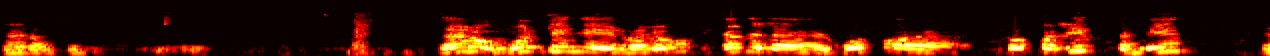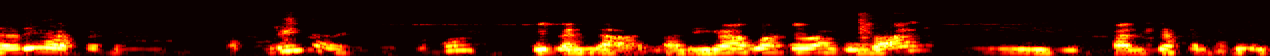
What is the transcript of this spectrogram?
Gracias. Claro, Molten, el balón oficial de la UEFA Europa League, también de la Liga Masculina de Fútbol. Sí, la, la, la Liga Guatemala y la Liga Femenina.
